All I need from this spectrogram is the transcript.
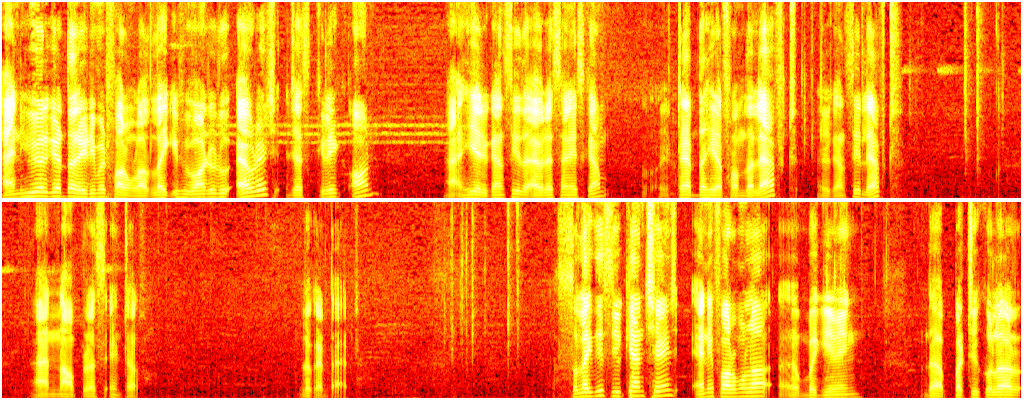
and here get the ready-made formulas like if you want to do average just click on. And here you can see the average sign is come. Tap the here from the left. You can see left. And now press enter. Look at that. So like this you can change any formula uh, by giving the particular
